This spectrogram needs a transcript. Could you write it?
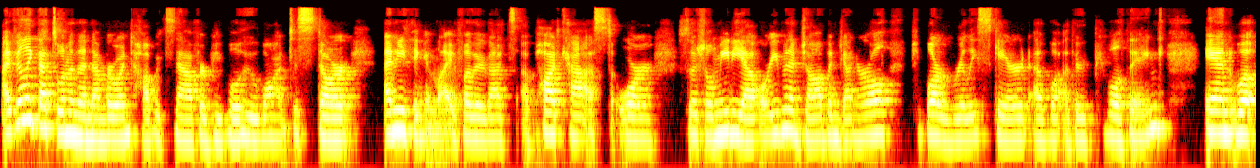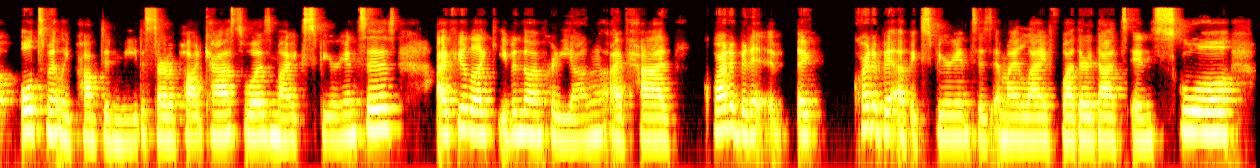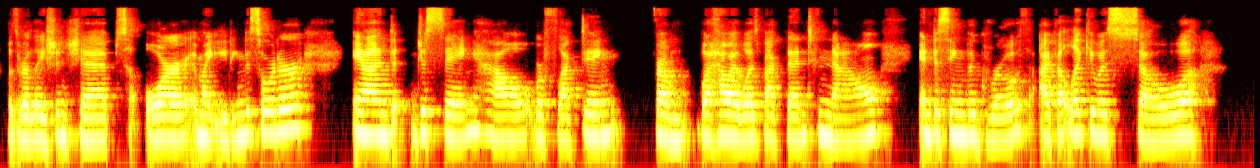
I feel like that's one of the number one topics now for people who want to start anything in life, whether that's a podcast or social media or even a job in general. People are really scared of what other people think. And what ultimately prompted me to start a podcast was my experiences. I feel like even though I'm pretty young, I've had quite a bit of quite a bit of experiences in my life, whether that's in school, with relationships, or my eating disorder. And just seeing how reflecting from what how I was back then to now and to seeing the growth, I felt like it was so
